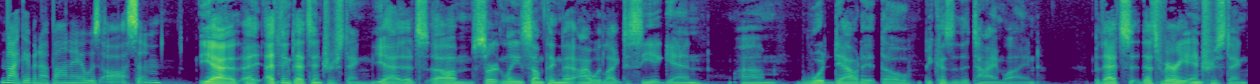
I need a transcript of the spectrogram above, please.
I'm not giving up on it. It was awesome. Yeah, I, I think that's interesting. Yeah, that's um, certainly something that I would like to see again. Um, would doubt it though because of the timeline, but that's that's very interesting.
